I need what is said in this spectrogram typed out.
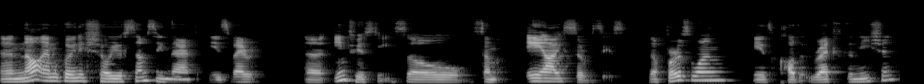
and now I'm going to show you something that is very uh, interesting. So some AI services. The first one is called Rekognition.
